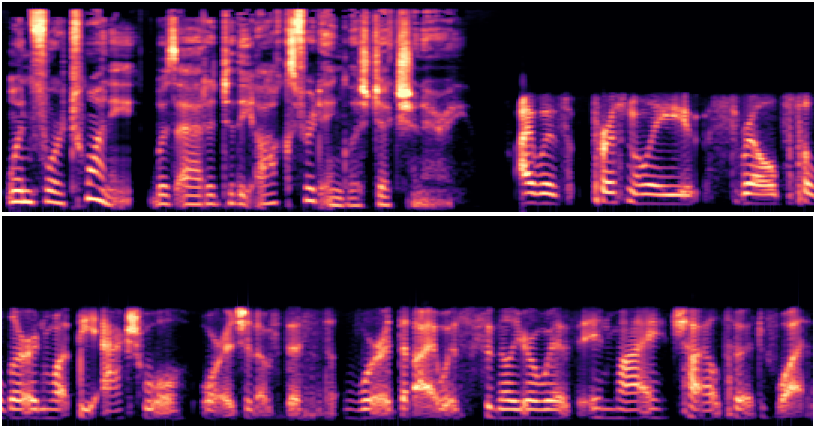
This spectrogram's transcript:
when 420 was added to the Oxford English Dictionary. I was personally thrilled to learn what the actual origin of this word that I was familiar with in my childhood was.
